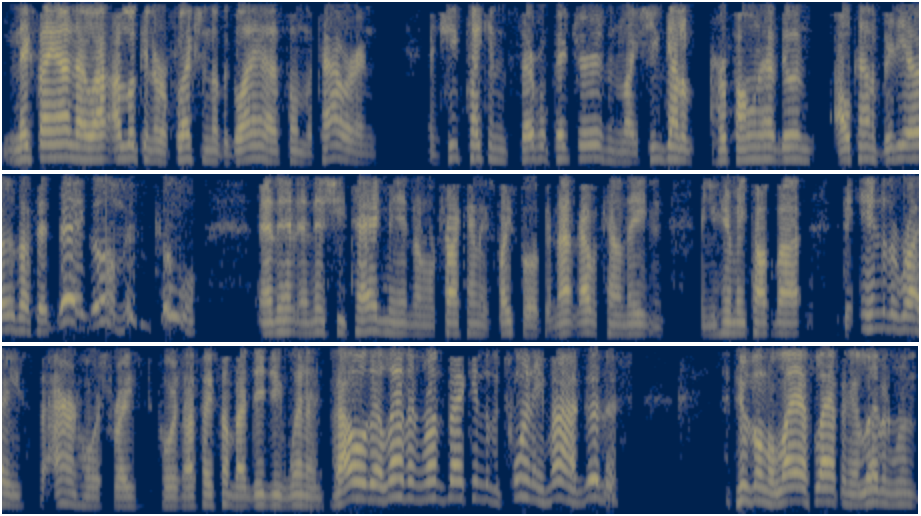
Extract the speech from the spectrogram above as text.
Next thing I know, I, I look in the reflection of the glass on the tower and and she's taking several pictures and like she's got a, her phone out doing all kind of videos. I said, "Dang, "Gum, this is cool." And then and then she tagged me in on Tri County's Facebook, and that that was kind of neat. And and you hear me talk about at the end of the race, the Iron Horse race. Of course, I say something about DG winning. Oh, the 11 runs back into the 20. My goodness, he was on the last lap, and the 11 run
